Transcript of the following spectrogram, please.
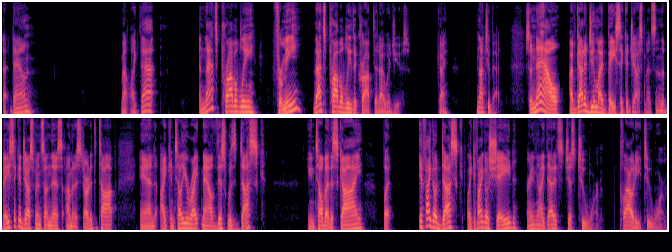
that down about like that. And that's probably, for me, that's probably the crop that I would use. Okay. Not too bad. So now I've got to do my basic adjustments. And the basic adjustments on this, I'm going to start at the top. And I can tell you right now, this was dusk. You can tell by the sky. But if I go dusk, like if I go shade or anything like that, it's just too warm, cloudy, too warm.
